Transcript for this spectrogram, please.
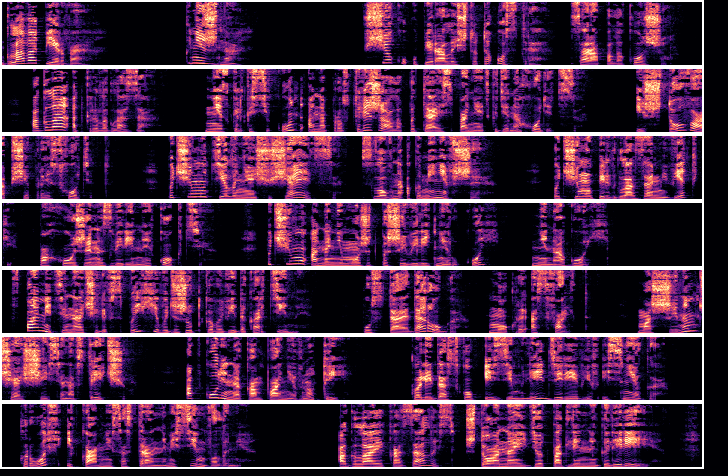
Глава первая. Княжна. В щеку упиралось что-то острое, царапало кожу. Аглая открыла глаза. Несколько секунд она просто лежала, пытаясь понять, где находится. И что вообще происходит? Почему тело не ощущается, словно окаменевшее? Почему перед глазами ветки, похожие на звериные когти? Почему она не может пошевелить ни рукой, ни ногой? В памяти начали вспыхивать жуткого вида картины. Пустая дорога, мокрый асфальт, машина, мчащаяся навстречу, обкуренная компания внутри, калейдоскоп из земли, деревьев и снега, кровь и камни со странными символами. Аглае казалось, что она идет по длинной галерее,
